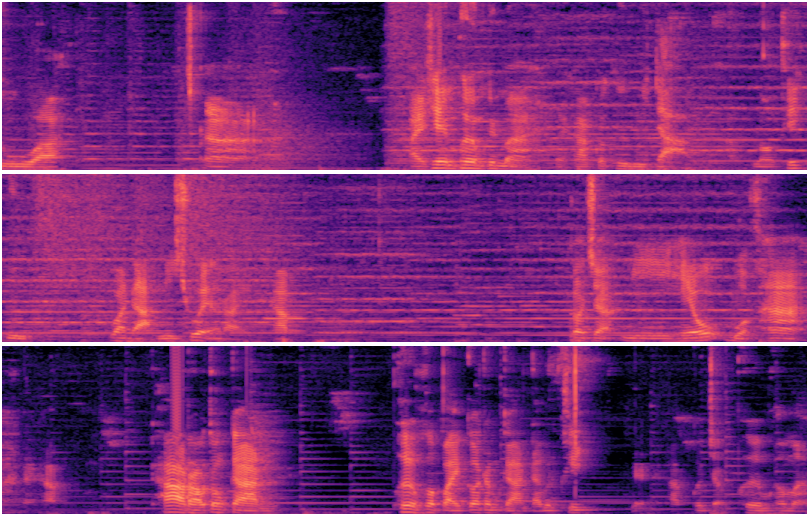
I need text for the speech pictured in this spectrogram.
ตัวไอเทมเพิ่มขึ้นมานะครับ ก็คือมีดาบนะครับลองคลิกดูว่าดาบนี้ช่วยอะไรนะครับ ก็จะมี Health บวก5นะครับ ถ้าเราต้องการเพิ่มเข้าไปก็ทำการดับเบิลคลิกนะครับ ก็จะเพิ่มเข้ามา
